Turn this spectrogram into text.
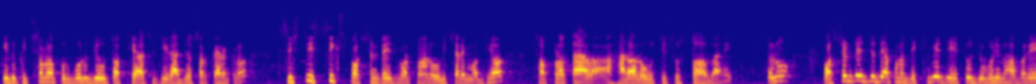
কিন্তু কিছু সময় পূর্বর যে তথ্য আছেছি রাজ্য সরকারক 66% বর্তমান ওড়িশার মধ্যে সফলতা হার রহুছি সুস্থ হবারে তনু ପରସେଣ୍ଟେଜ୍ ଯଦି ଆପଣ ଦେଖିବେ ଯେହେତୁ ଯେଉଁଭଳି ଭାବରେ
